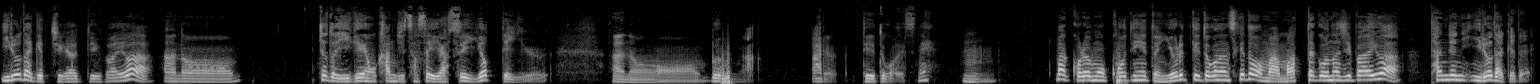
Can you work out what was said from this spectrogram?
色だけ違うっていう場合は、あのー、ちょっと威厳を感じさせやすいよっていう、あのー、部分があるっていうところですね。うん。まあこれもコーディネートによるっていうところなんですけど、まあ全く同じ場合は単純に色だけで、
